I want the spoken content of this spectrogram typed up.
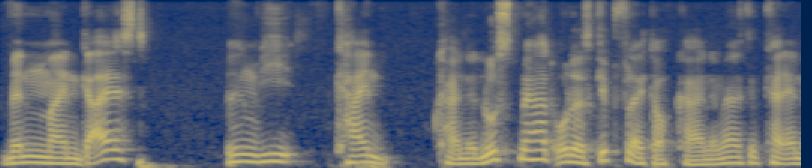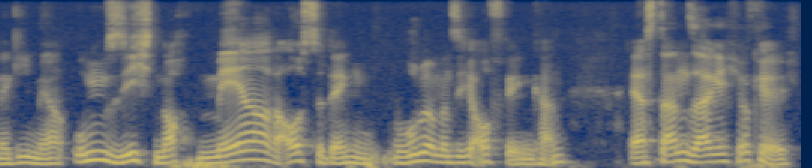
wenn mein Geist irgendwie kein keine Lust mehr hat oder es gibt vielleicht auch keine mehr, es gibt keine Energie mehr, um sich noch mehr rauszudenken, worüber man sich aufregen kann. Erst dann sage ich, okay, ich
